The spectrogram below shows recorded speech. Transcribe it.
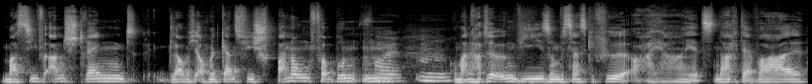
massiv anstrengend, glaube ich, auch mit ganz viel Spannung verbunden. Voll. Mhm. Und man hatte irgendwie so ein bisschen das Gefühl, oh ja, jetzt nach der Wahl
